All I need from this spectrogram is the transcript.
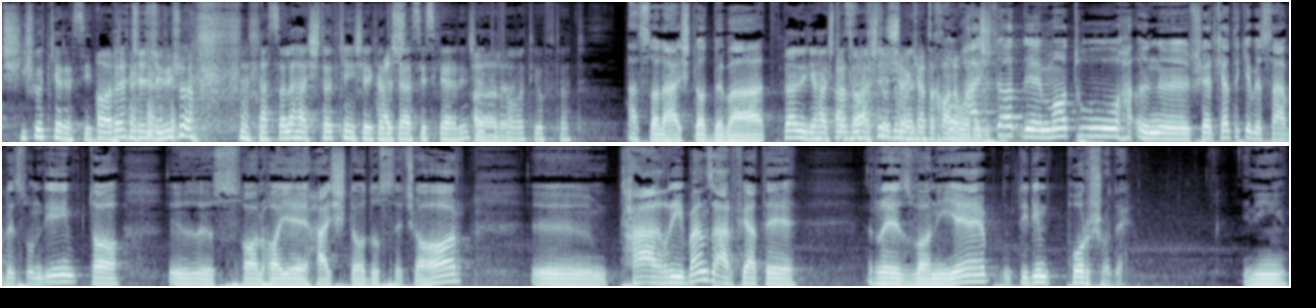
چی شد که رسید آره چه جوری شد؟ از سال 80 که این شرکت رو تأسیس کردین چه آره. اتفاقاتی افتاد؟ از سال 80 به بعد. بعد دیگه 80 از تا وقتی 80 شرکت. خب خانوادگی 80 ما تو شرکتی که به صبر رسوندیم تا سالهای 83 4 تقریبا ظرفیت رزوانیه دیدیم پر شده. یعنی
